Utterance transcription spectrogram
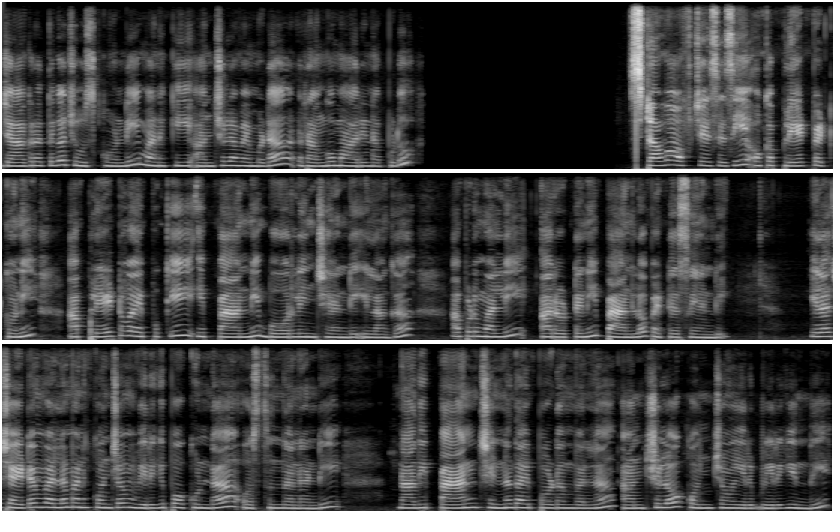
జాగ్రత్తగా చూసుకోండి. మనకి అంచుల వెంబడ రంగు మారినప్పుడు స్టవ్ ఆఫ్ చేసేసి ఒక ప్లేట్ పెట్టుకొని ఆ ప్లేట్ వైపుకి ఈ ప్యాన్ని బోర్లించేయండి ఇలాగా. అప్పుడు మళ్ళీ ఆ రొట్టెని ప్యాన్లో పెట్టేసేయండి. ఇలా చేయటం వల్ల మనకు కొంచెం విరిగిపోకుండా వస్తుందనండి. నాది ప్యాన్ చిన్నదైపోవడం వల్ల అంచులో కొంచెం విరిగింది.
